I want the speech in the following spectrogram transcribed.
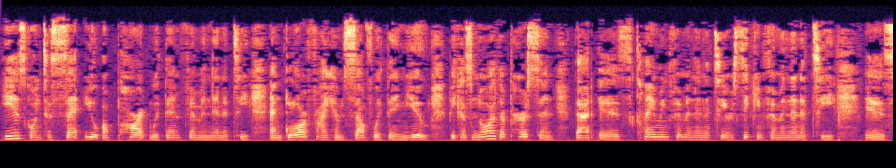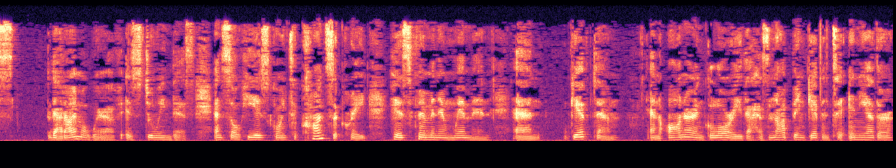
He is going to set you apart within femininity and glorify Himself within you because no other person that is claiming femininity or seeking femininity is that I'm aware of is doing this. And so he is going to consecrate his feminine women and give them an honor and glory that has not been given to any other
